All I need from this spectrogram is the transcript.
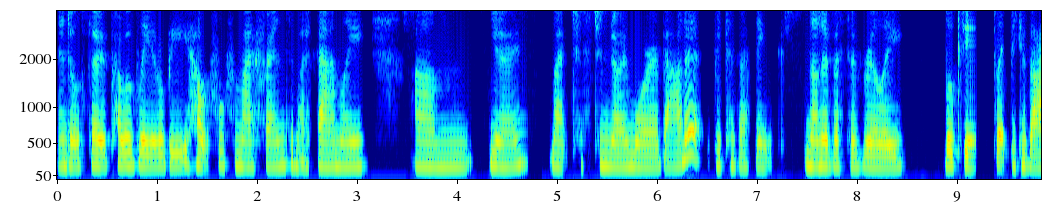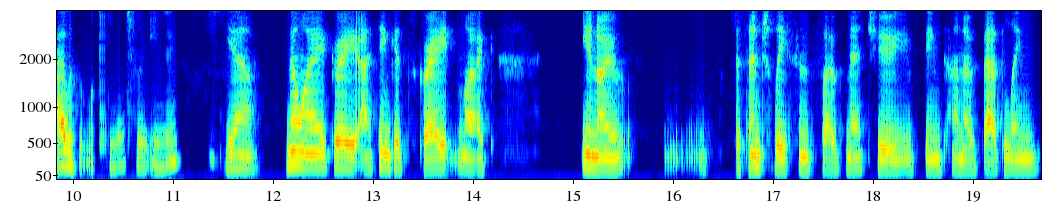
and also probably it'll be helpful for my friends and my family um, you know like just to know more about it because I think none of us have really looked into it because I wasn't looking into it, you know? Yeah. No, I agree. I think it's great. Like, you know, essentially since I've met you, you've been kind of battling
